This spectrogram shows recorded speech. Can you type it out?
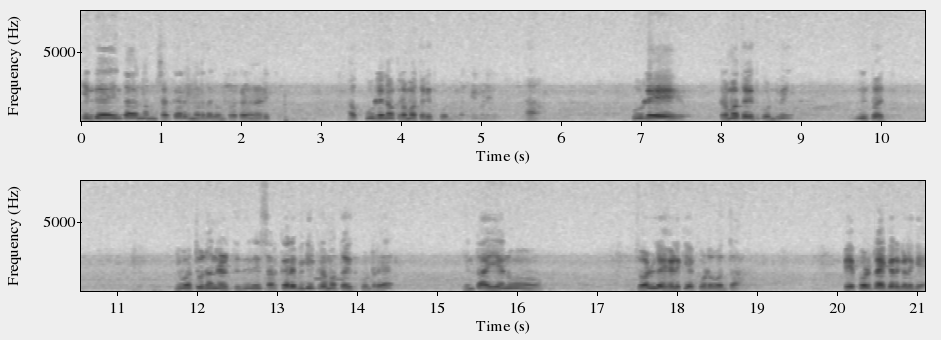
ಹಿಂದೆ ಇಂಥ ನಮ್ಮ ಸರ್ಕಾರ ನಡೆದಾಗ ಒಂದು ಪ್ರಕರಣ ನಡೀತು. ಆ ಕೂಡಲೇ ನಾವು ಕ್ರಮ ತೆಗೆದುಕೊಂಡ್ವಿ. ಹಾಂ. ಕೂಡಲೇ ಕ್ರಮ ತೆಗೆದುಕೊಂಡ್ವಿ. ನಿಂತೋಯ್ತು. ಇವತ್ತು ನಾನು ಹೇಳ್ತಿದ್ದೀನಿ, ಸರ್ಕಾರ ಬಿಗಿ ಕ್ರಮ ತೆಗೆದುಕೊಂಡ್ರೆ ಇಂಥ ಏನು ಜೊಳ್ಳೆ ಹೇಳಿಕೆ ಕೊಡುವಂಥ ಪೇಪರ್ ಟ್ರ್ಯಾಕರ್ಗಳಿಗೆ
